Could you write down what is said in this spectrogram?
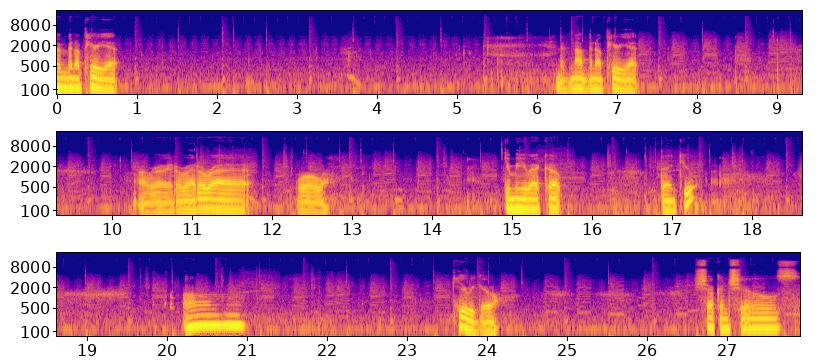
Haven't been up here yet. I've not been up here yet. Alright, alright, alright. Whoa. Give me back up. Thank you. Um. Here we go. Shucking shells.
